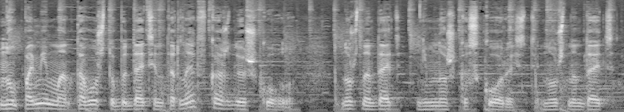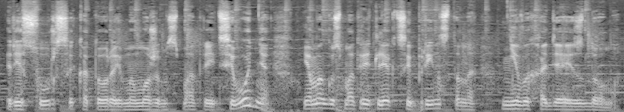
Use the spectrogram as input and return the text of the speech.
Но помимо того, чтобы дать интернет в каждую школу, нужно дать немножко скорости, нужно дать ресурсы, которые мы можем смотреть. Сегодня я могу смотреть лекции Принстона, не выходя из дома.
